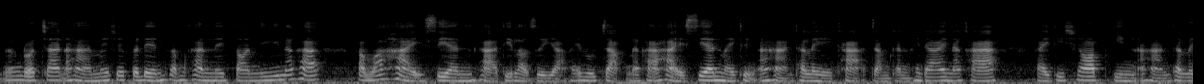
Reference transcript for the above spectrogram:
เรื่องรสชาติอาหารไม่ใช่ประเด็นสำคัญในตอนนี้นะคะคำว่าไห่เซียนค่ะ ที่เราสื่ออยากให้รู้จักนะคะไห่เซียนหมายถึงอาหารทะเลค่ะจำกันให้ได้นะคะ ใครที่ชอบกินอาหารทะเล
